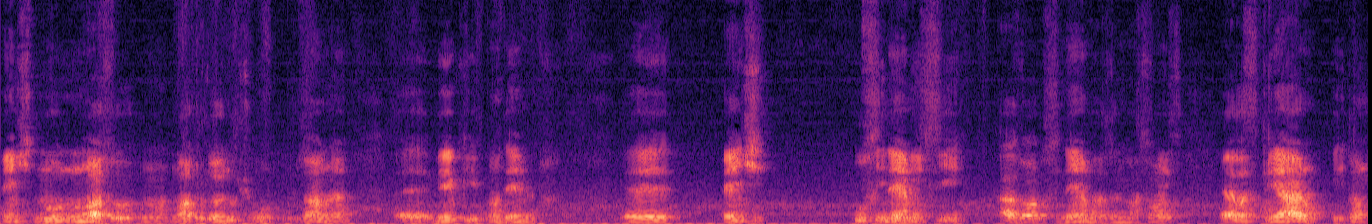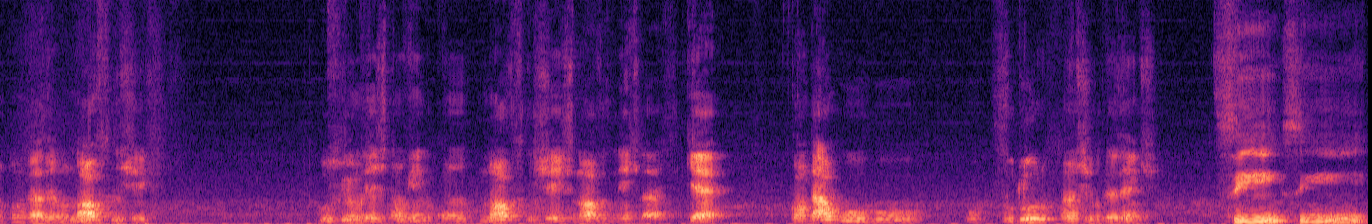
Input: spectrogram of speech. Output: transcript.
A gente, no, no nosso, no nossos dois últimos anos, né, é, meio que pandêmicos, é, a gente, o cinema em si, as obras do cinema, as animações, elas criaram e estão trazendo novos clichês. Os filmes eles estão vindo com novos clichês, novas identidades, que é contar o, o, o futuro antes do presente. Sim, sim.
